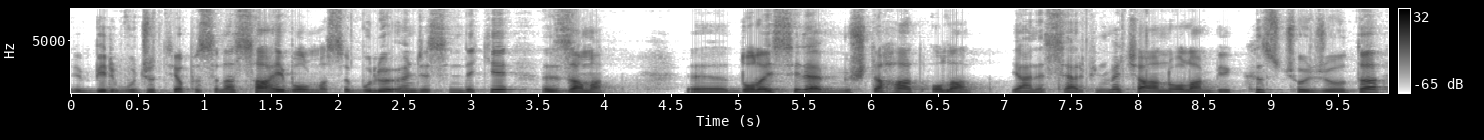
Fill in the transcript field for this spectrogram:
bir vücut yapısına sahip olması. Bulu öncesindeki zaman. Dolayısıyla müştehat olan yani serpilme çağında olan bir kız çocuğu da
